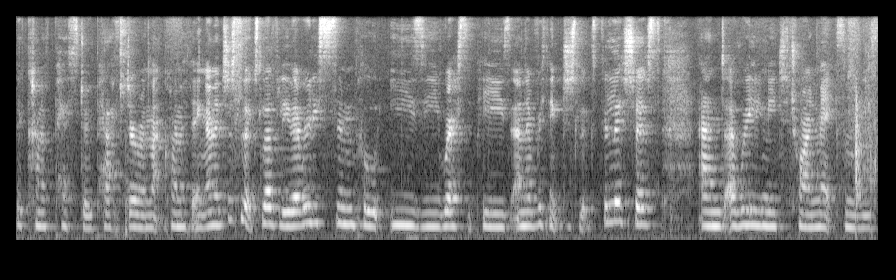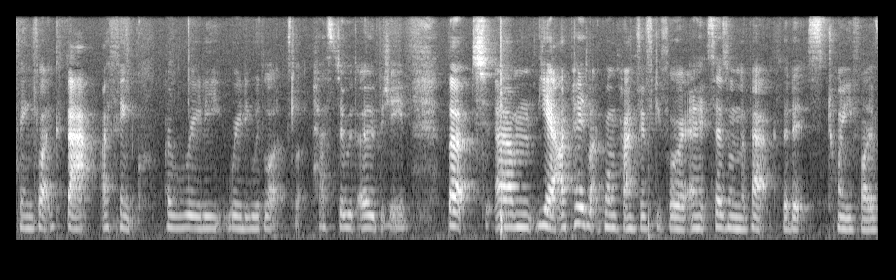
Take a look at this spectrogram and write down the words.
The kind of pesto pasta and that kind of thing. And it just looks lovely. They're really simple, easy recipes and everything just looks delicious. And I really need to try and make some of these things like that. I think I really, really would like, like pasta with aubergine. But um, yeah, I paid like £1.50 for it and it says on the back that it's £25.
